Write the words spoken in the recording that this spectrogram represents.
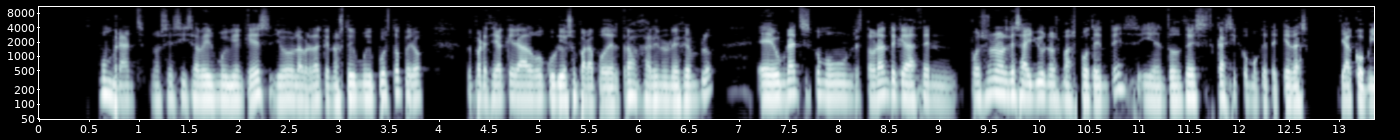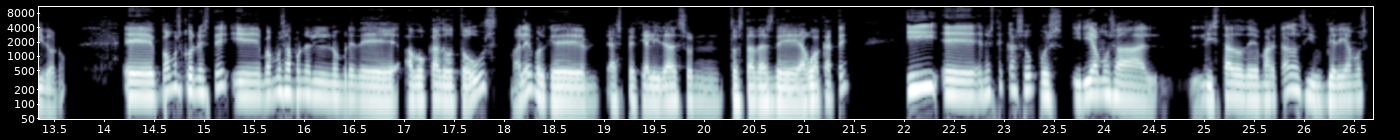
un branch. No sé si sabéis muy bien qué es. Yo la verdad que no estoy muy puesto, pero me parecía que era algo curioso para poder trabajar en un ejemplo. Eh, un branch es como un restaurante que hacen pues unos desayunos más potentes y entonces casi como que te quedas ya comido, ¿no? Eh, vamos con este vamos a ponerle el nombre de avocado toast, ¿vale? Porque la especialidad son tostadas de aguacate. Y eh, en este caso, pues iríamos al listado de marcados y veríamos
